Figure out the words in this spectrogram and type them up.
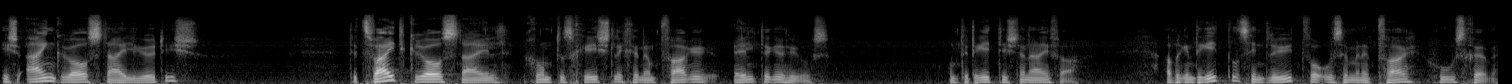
ist ein Großteil jüdisch, der zweite Großteil kommt aus christlichen und Pfarrer Elternhaus. Und der dritte ist dann einfach. Aber ein Drittel sind Leute, die aus einem Pfarrhaus kommen.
